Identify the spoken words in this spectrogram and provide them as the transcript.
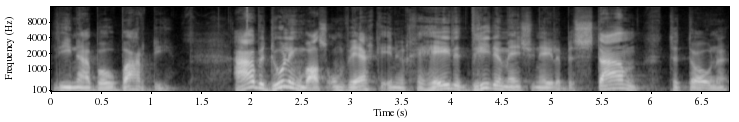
Lina Bobardi. Haar bedoeling was om werken in hun gehele driedimensionele bestaan te tonen,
